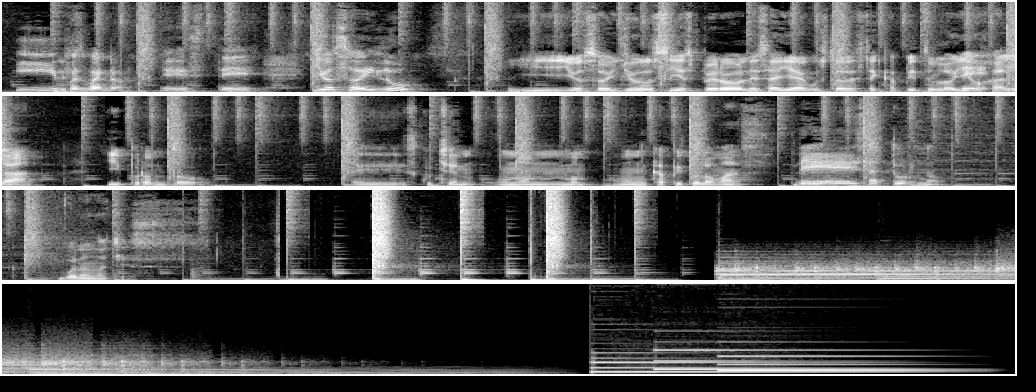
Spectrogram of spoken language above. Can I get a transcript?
Y pues bueno, este, yo soy Lu. Y yo soy Yus y espero les haya gustado este capítulo y ojalá y pronto eh, escuchen un, un- un capítulo más. de Saturno. Buenas noches.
